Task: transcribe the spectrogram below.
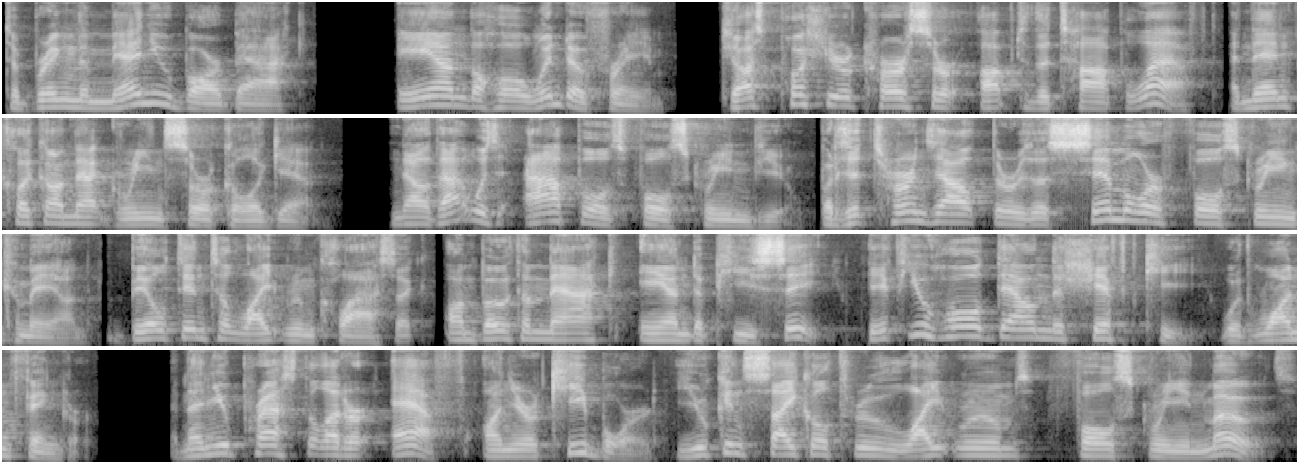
To bring the menu bar back and the whole window frame, just push your cursor up to the top left and then click on that green circle again. Now that was Apple's full screen view, but as it turns out, there is a similar full screen command built into Lightroom Classic on both a Mac and a PC. If you hold down the Shift key with one finger and then you press the letter F on your keyboard, you can cycle through Lightroom's full screen modes.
